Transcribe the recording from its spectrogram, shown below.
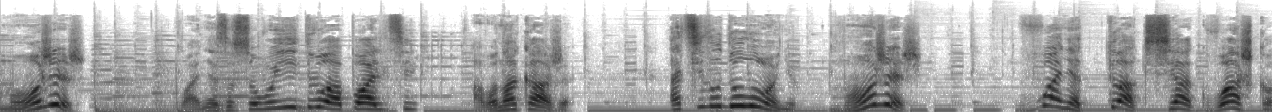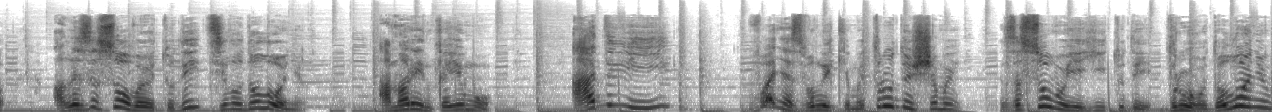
можеш? Ваня засовує їй два пальці, а вона каже: А цілу долоню можеш? Ваня так сяк важко, але засовує туди цілу долоню. А Маринка йому. А дві. Ваня з великими труднощами засовує їй туди другу долоню,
